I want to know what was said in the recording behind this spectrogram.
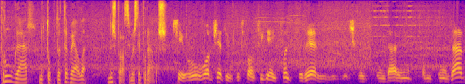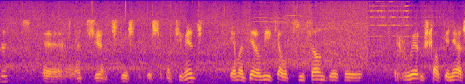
por um lugar no topo da tabela nas próximas temporadas. Sim, o, objetivo do futebol Benfica é, enquanto puder, e as coisas andarem como têm andado, eh, antes, antes destes, destes acontecimentos, é manter ali aquela posição de, de roer os calcanhares,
